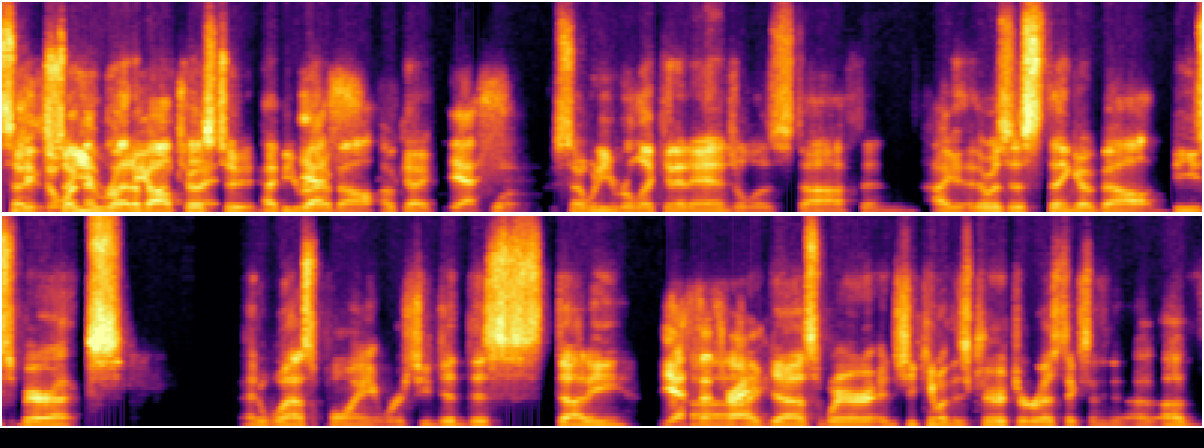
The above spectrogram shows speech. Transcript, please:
So, so you read about this it. too. Have you yes. read about? Okay. Yes. So when you were looking at Angela's stuff, and I, there was this thing about beast barracks at West Point where she did this study. Yes, that's uh, right. I guess where, and she came with these characteristics and uh, of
